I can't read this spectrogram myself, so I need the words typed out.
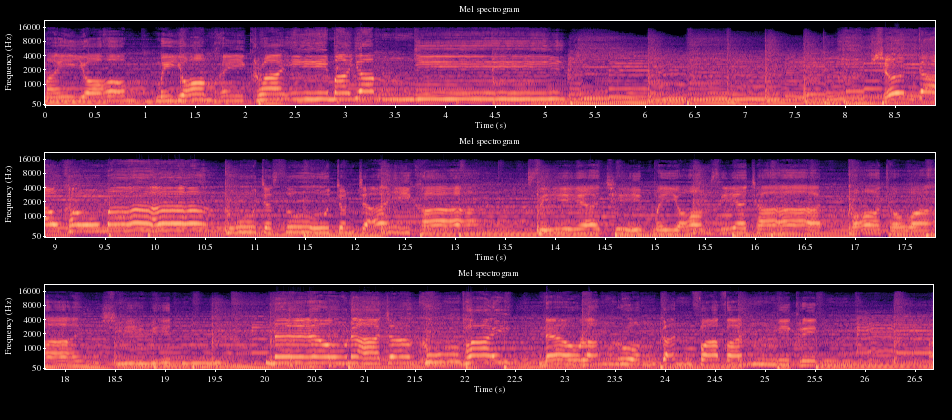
ไม่ยอมไม่ยอมให้ใครมาย่ำยีเชิญก้าวเข้า จะสู้จนใจขาดเสียชีพไม่ยอมเสียชาติ ขอถวายชีวิต แนวหน้าจะคุ้มภัย แนวหลังร่วมกันฝ่าฟันวิกฤตอ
